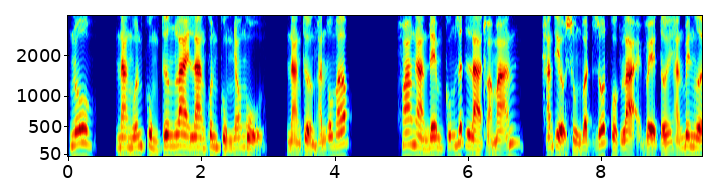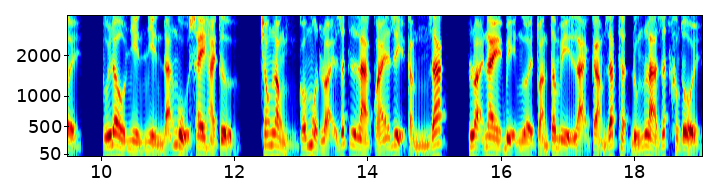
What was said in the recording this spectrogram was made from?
Nô, nàng muốn cùng tương lai lang quân cùng nhau ngủ, nàng tưởng hắn ôm ấp. Hoa ngàn đêm cũng rất là thỏa mãn, hắn tiểu sùng vật rốt cuộc lại về tới hắn bên người, túi đầu nhìn nhìn đã ngủ say hài tử, trong lòng có một loại rất là quái dị cảm giác, loại này bị người toàn tâm ỉ lại cảm giác thật đúng là rất không tồi.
